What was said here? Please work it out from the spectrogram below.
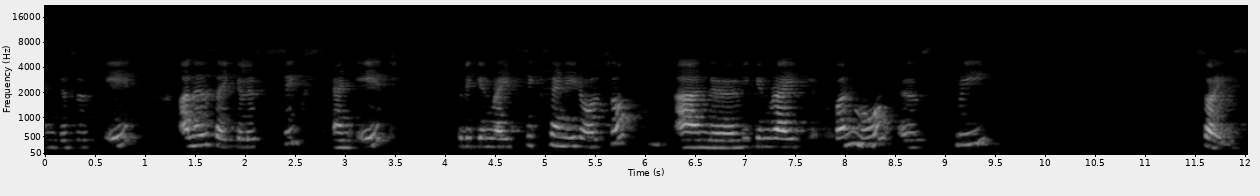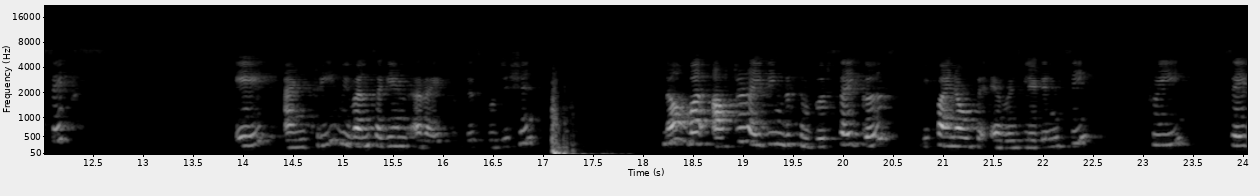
and this is 8 another cycle is 6 and 8 so we can write 6 and 8 also. And uh, we can write one more is 3 sorry 6 8 and 3 we once again arrive at this position. Now after writing the simple cycles we find out the average latency. 3, 6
